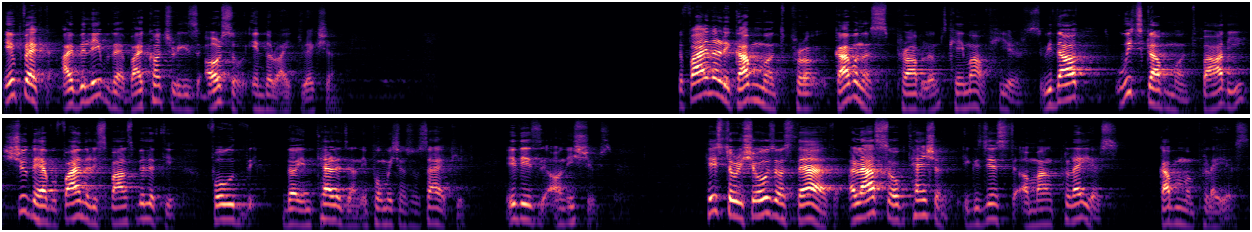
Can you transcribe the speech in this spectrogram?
In fact, I believe that my country is also in the right direction. Finally, government pro governance problems came out here. Without which government body should have final responsibility for the, the intelligent information society? It is on issues. History shows us that a lot of tension exists among players, government players,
